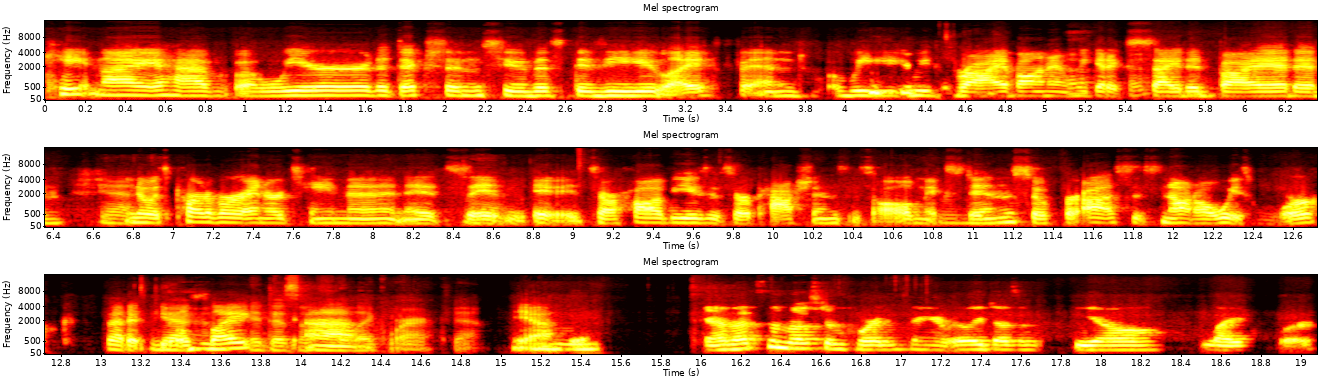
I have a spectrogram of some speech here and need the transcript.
Cait and I have a weird addiction to this busy life, and we we thrive on it. And we get excited by it, and yeah. you know, it's part of our entertainment. It's yeah. it, it's our hobbies, it's our passions. It's all mixed mm-hmm. in. So for us, it's not always work that it feels yeah. like. It doesn't um, feel like work. Yeah. Yeah. Mm-hmm. Yeah, that's the most important thing. It really doesn't feel like work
